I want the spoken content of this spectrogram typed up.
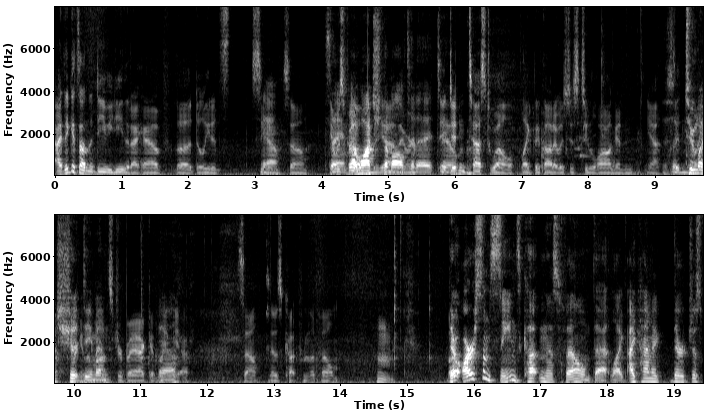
I think it's on the DVD that I have the deleted s- scene. Yeah. So Same. it was I watched yeah, them all were- today, too. It didn't test well. Like they thought it was just too long, and yeah, It's like too like much shit bringing the demon. monster back, and Yeah. like yeah. So it was cut from the film. Hmm. There are some scenes cut in this film that like I kind of they're just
